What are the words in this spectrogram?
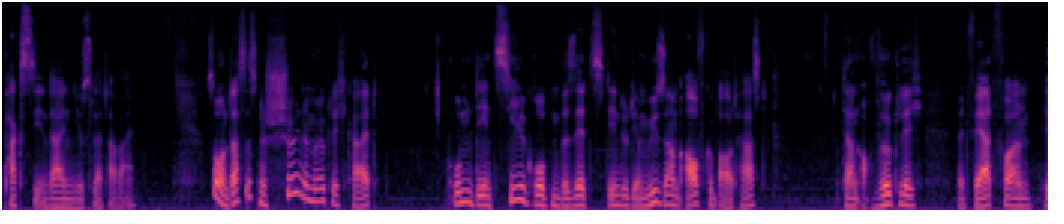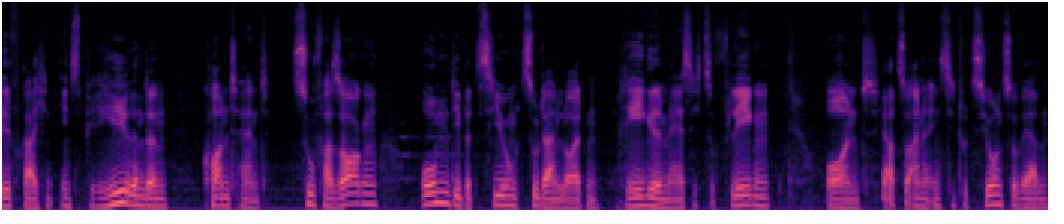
packst sie in deinen Newsletter rein. So, und das ist eine schöne Möglichkeit, um den Zielgruppenbesitz, den du dir mühsam aufgebaut hast, dann auch wirklich mit wertvollem, hilfreichen, inspirierenden Content zu versorgen, um die Beziehung zu deinen Leuten regelmäßig zu pflegen und ja, zu einer Institution zu werden,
